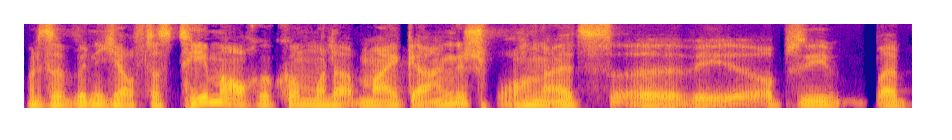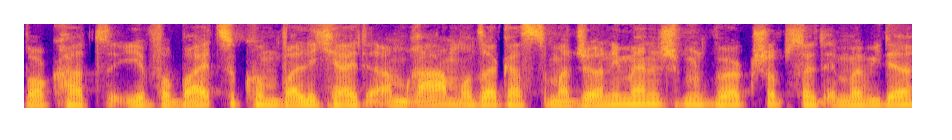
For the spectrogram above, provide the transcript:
und deshalb bin ich auf das Thema auch gekommen und habe Maike angesprochen, als äh, ob sie bei Bock hat, hier vorbeizukommen, weil ich halt am Rahmen unserer Customer Journey Management Workshops halt immer wieder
